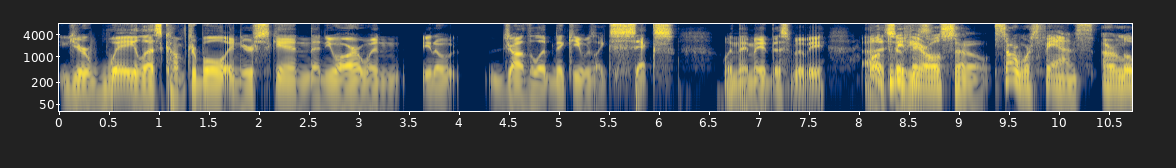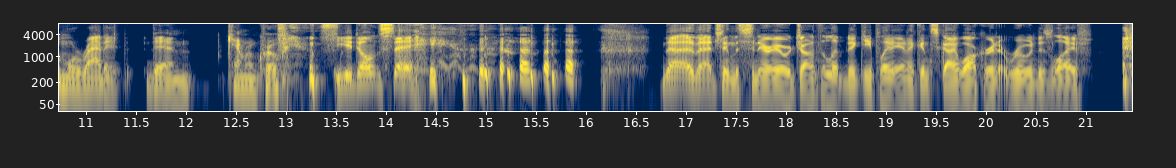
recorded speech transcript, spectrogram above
you're way less comfortable in your skin than you are when you know Jonathan Lipnicki was like six when they made this movie. Uh, to so be fair, also Star Wars fans are a little more rabid than Cameron Crowe fans. You don't say. now imagining the scenario where Jonathan Lipnicki played Anakin Skywalker and it ruined his life.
